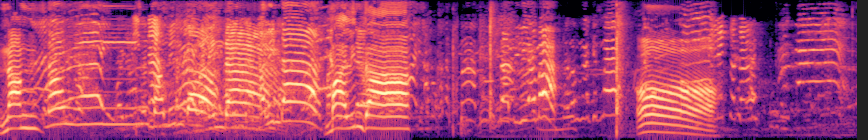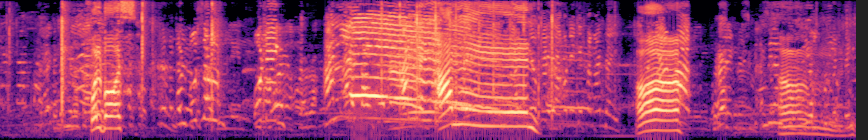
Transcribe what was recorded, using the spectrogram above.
Nang Nang Malinda. Malinda. Malinda. Malinda. Oh. Pulbos. Pulbos na ron. Uning. Anlin. Oh. Um.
